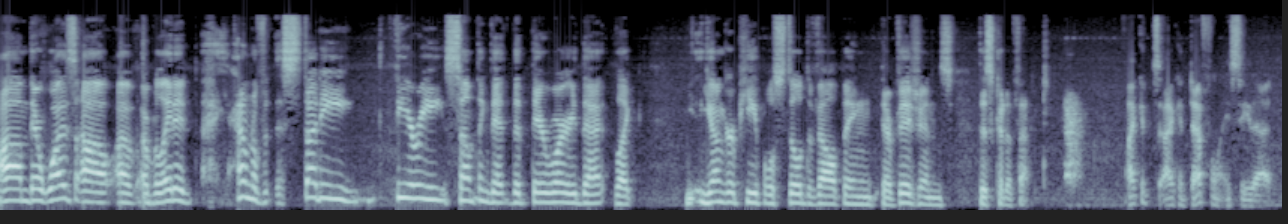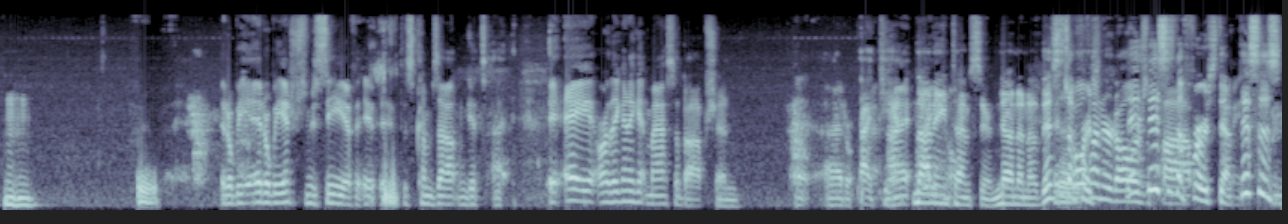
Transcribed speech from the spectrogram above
Um, there was uh, a, a related, I don't know if it's a study theory, something that that they're worried that like younger people still developing their visions, this could affect. I could I could definitely see that. Mhm. Hmm. It'll be it'll be interesting to see if if, if this comes out and gets a are they going to get mass adoption? I, I don't. I can't. Not I don't anytime soon. No, no, no. This is It's the first. $1,200 This, this is the first step. I mean- This is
